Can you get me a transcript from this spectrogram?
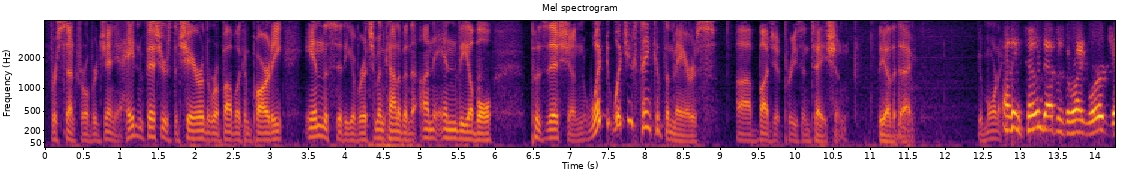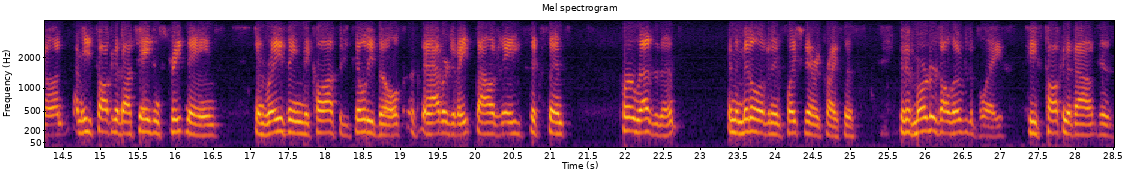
for Central Virginia. Hayden Fisher is the chair of the Republican Party in the city of Richmond, kind of an unenviable position. What what'd you think of the mayor's uh, budget presentation the other day? Good morning. I think tone deaf is the right word, John. I mean, he's talking about changing street names and raising the cost of utility bills an average of eight dollars and eighty six cents per resident in the middle of an inflationary crisis. We have murders all over the place. He's talking about his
